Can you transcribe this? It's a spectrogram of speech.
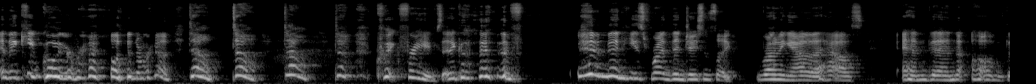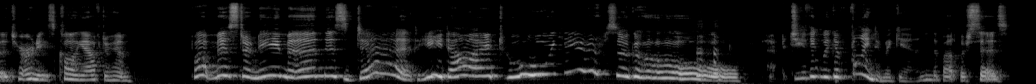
and they keep going around and around. Duh, duh, duh, duh. Quick frames, and it goes. And then he's run. Then Jason's like running out of the house, and then um the attorney's calling after him. But Mr. Neiman is dead. He died two years ago. Do you think we can find him again? And the butler says,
